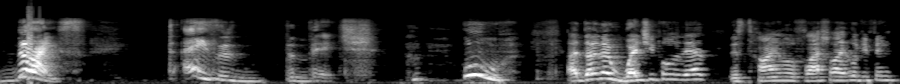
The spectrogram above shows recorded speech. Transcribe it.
Nice! Taser the bitch. Whew. I don't know when she pulled it out, this tiny little flashlight looking thing,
